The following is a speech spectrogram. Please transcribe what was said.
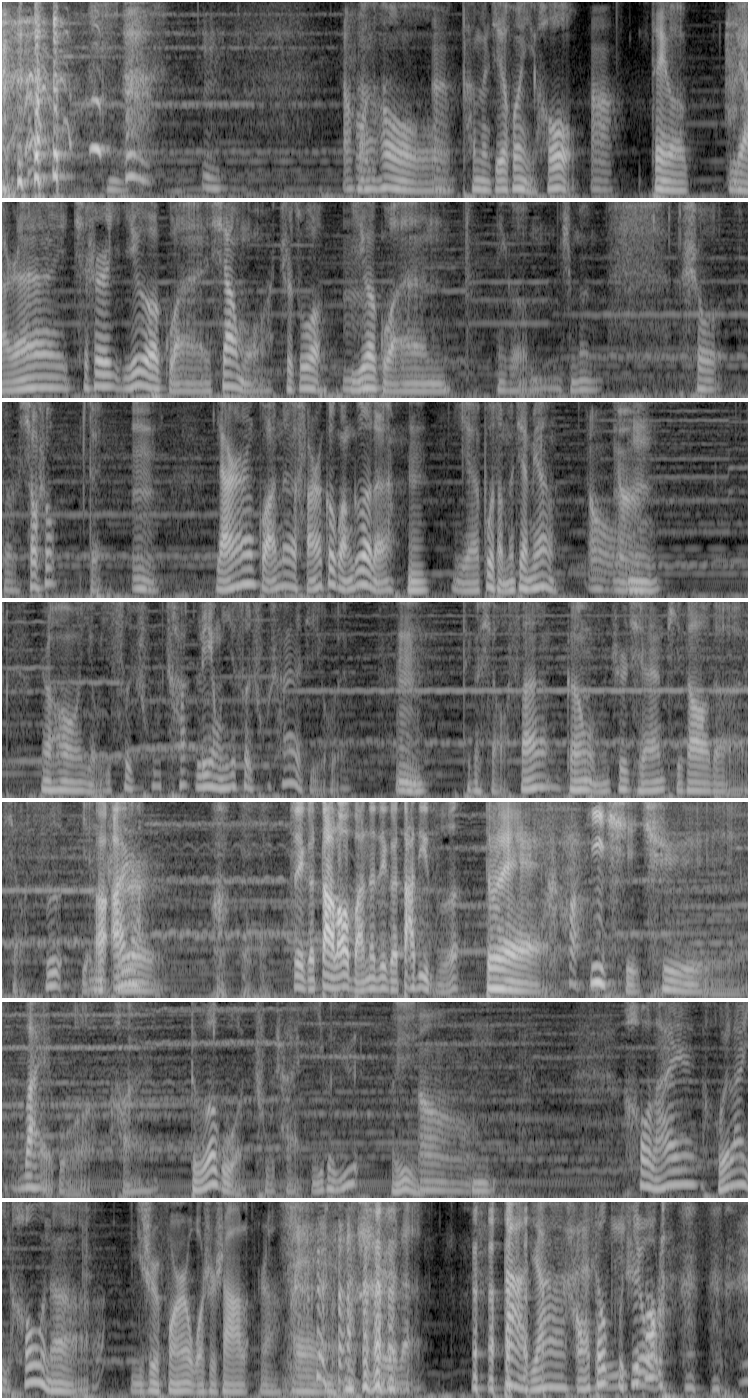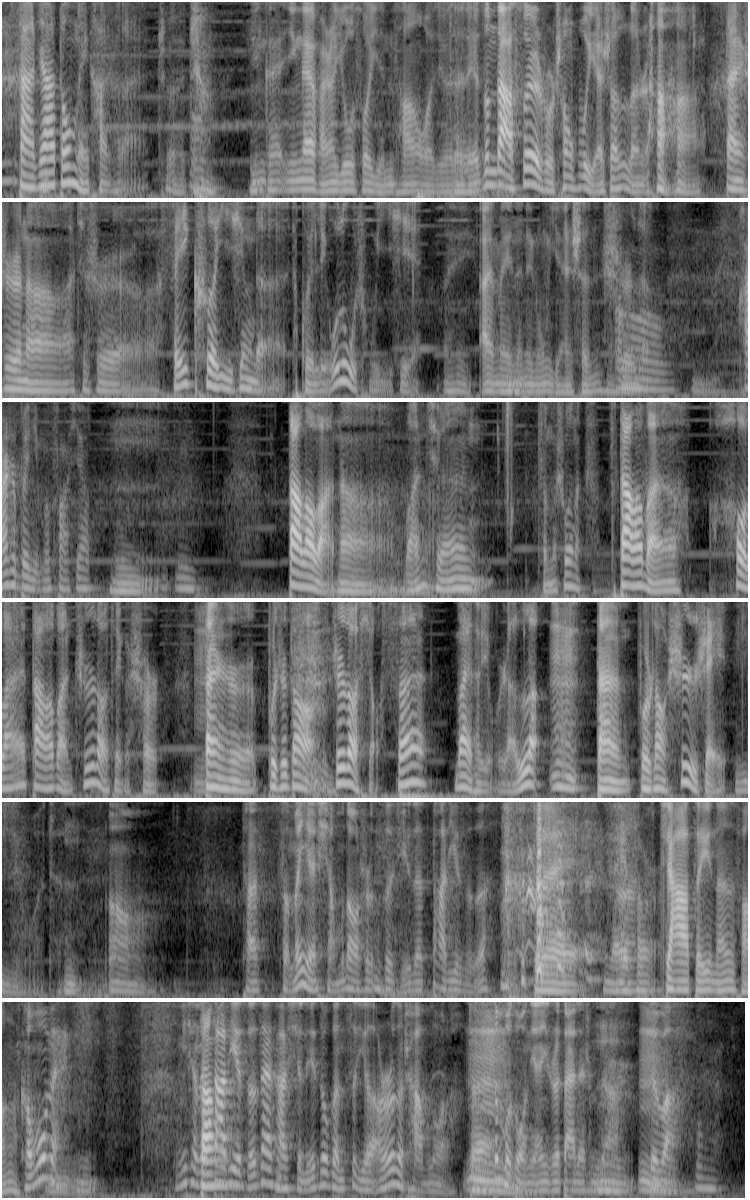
嗯，然后然后嗯他们结婚以后，啊，这个俩人其实一个管项目制作，嗯一个管那个什么售不是销售，对嗯。俩人管的反正各管各的，嗯，也不怎么见面了。哦，嗯。嗯，然后有一次出差，利用一次出差的机会，嗯，这个小三跟我们之前提到的小四，也就啊哎呀是、这个大老板的这个大弟子，对一起去外国，好像德国出差一个月。哎，哦，嗯，后来回来以后呢，你是风儿，我是沙了，是吧？哎，是的，大家还都不知道，大家都没看出来。这这应该应该反正有所隐藏，我觉得也这么大岁数，城府也深了，是吧？但是呢，就是非刻意性的会流露出一些，哎，暧昧的那种眼神，是的。嗯。还是被你们发现了，嗯，嗯。大老板呢，完全怎么说呢？大老板后来大老板知道这个事儿，嗯。但是不知道 知道小三外头有人了，嗯，但不知道是谁。哎呦我的，哦，他怎么也想不到是自己的大弟子，对，没错。家贼难防啊！可不呗。你想，当那大弟子在他心里都跟自己的儿子差不多了，对这么多年一直待在身边，嗯对吧？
